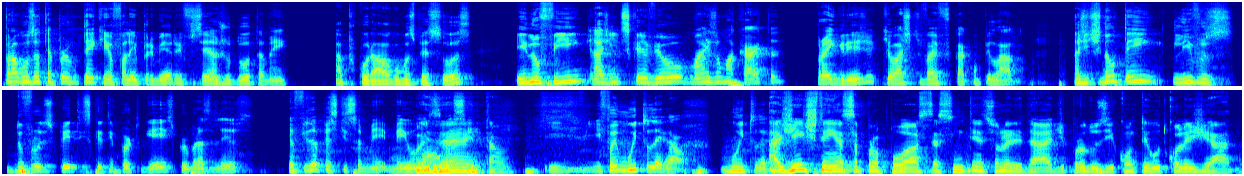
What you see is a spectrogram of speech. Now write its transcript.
Para alguns eu até perguntei quem eu falei primeiro e você ajudou também a procurar algumas pessoas. E no fim a gente escreveu mais uma carta para a igreja que eu acho que vai ficar compilado. A gente não tem livros do Fruto do Espírito escrito em português por brasileiros. Eu fiz uma pesquisa me- meio Pois longa é, assim, então. e, e foi muito legal, muito legal. A gente tem essa proposta, essa intencionalidade de produzir conteúdo colegiado.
